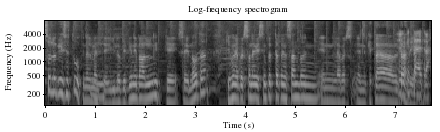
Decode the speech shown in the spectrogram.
eso es lo que dices tú finalmente. Y lo que tiene Pablo Nit, que se nota que es una persona que siempre está pensando en, en la en el que está detrás. que está detrás,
